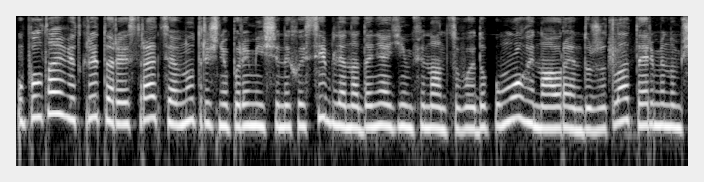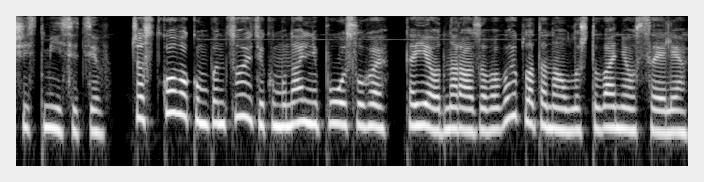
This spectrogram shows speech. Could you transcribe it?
У Полтаві відкрита реєстрація внутрішньопереміщених осіб для надання їм фінансової допомоги на оренду житла терміном 6 місяців. Частково компенсують і комунальні послуги та є одноразова виплата на облаштування оселі.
